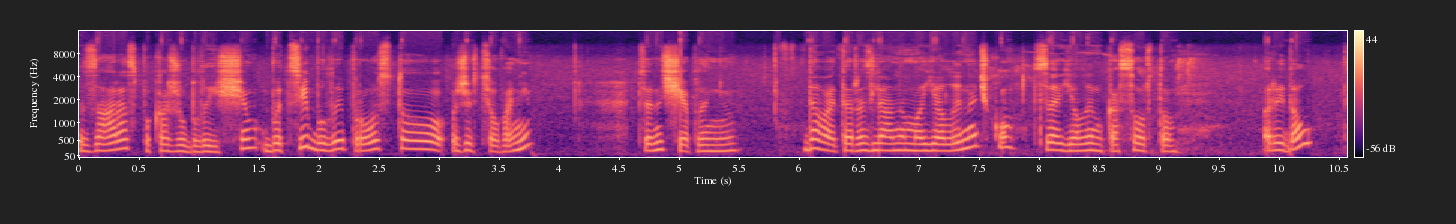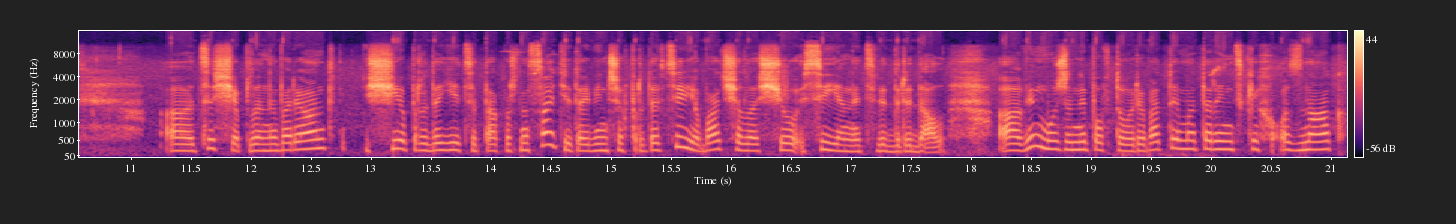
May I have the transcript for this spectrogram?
Зараз покажу ближче, бо ці були просто живцьовані, це не щеплені. Давайте розглянемо ялиночку. Це ялинка сорту Riddle. Це щеплений варіант. Ще продається також на сайті та в інших продавців. Я бачила, що сіянець від Рідал. Він може не повторювати материнських ознак.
